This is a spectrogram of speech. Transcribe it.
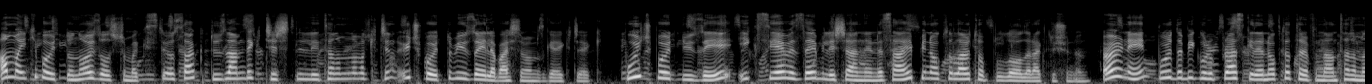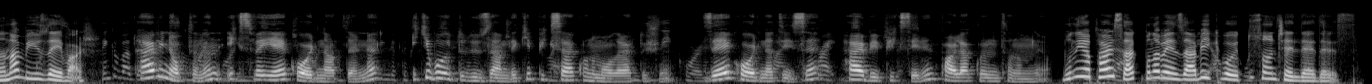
Ama iki boyutlu noise oluşturmak istiyorsak düzlemdeki çeşitliliği tanımlamak için üç boyutlu bir yüzeyle başlamamız gerekecek. Bu üç boyutlu yüzeyi x, y ve z bileşenlerine sahip bir noktalar topluluğu olarak düşünün. Örneğin burada bir grup rastgele nokta tarafından tanımlanan bir yüzey var. Her bir noktanın x ve y koordinatlarını iki boyutlu düzlemdeki piksel konumu olarak düşünün. Z koordinatı ise her bir pikselin parlaklığını tanımlıyor. Bunu yaparsak buna benzer bir iki boyutlu sonuç elde ederiz.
